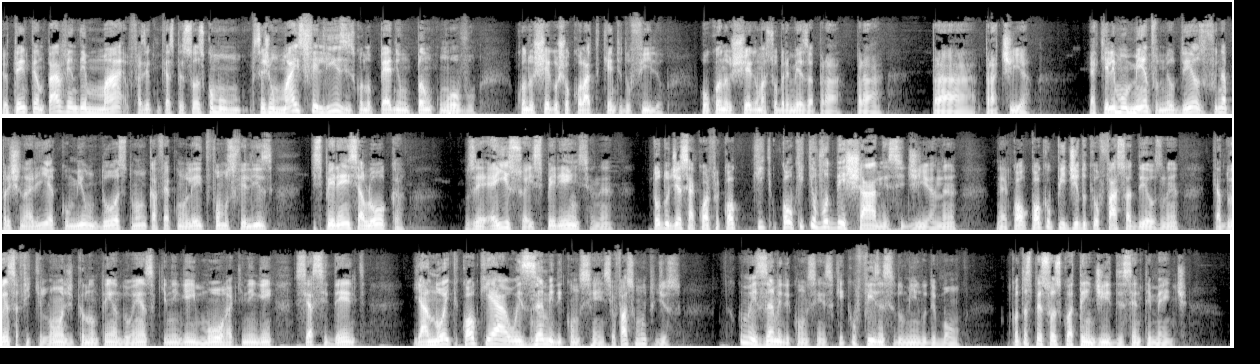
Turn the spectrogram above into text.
Eu tenho que tentar vender mais, fazer com que as pessoas como, sejam mais felizes quando pedem um pão com ovo, quando chega o chocolate quente do filho, ou quando chega uma sobremesa para para tia. É aquele momento, meu Deus, fui na prestinaria, comi um doce, tomamos um café com leite, fomos felizes. Que experiência louca. Dizer, é isso, é experiência, né? Todo dia você acorda qual que, qual que, que eu vou deixar nesse dia, né? né? Qual, qual que é o pedido que eu faço a Deus, né? Que a doença fique longe, que eu não tenha doença, que ninguém morra, que ninguém se acidente. E à noite, qual que é o exame de consciência? Eu faço muito disso. Qual é o meu exame de consciência? O que, que eu fiz nesse domingo de bom? Quantas pessoas que eu atendi decentemente?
